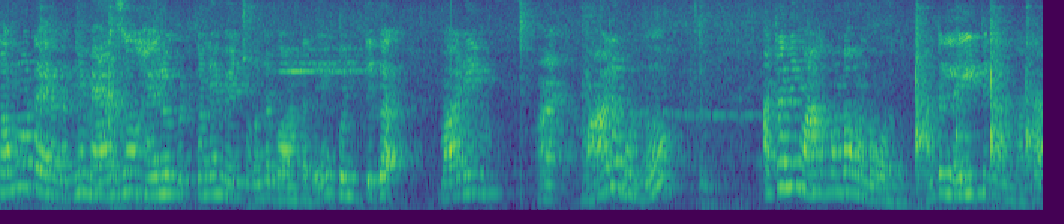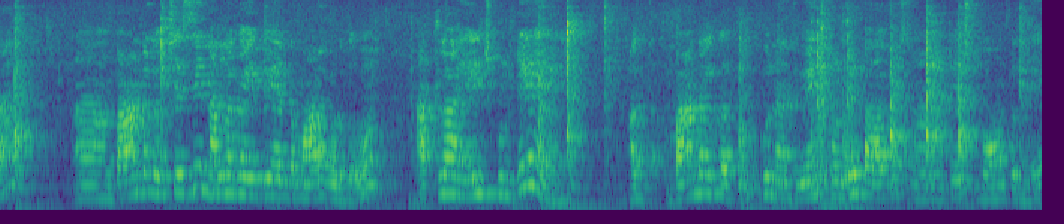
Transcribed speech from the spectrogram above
టమోటా ఎరగడ్డని మ్యాక్సిమం హైలో పెట్టుకొని వేయించుకుంటే బాగుంటుంది. కొద్దిగా మాడి మాడకూడదు. అట్లనే మాడకుండా ఉండకూడదు. అంటే లైట్గా అనమాట బాండలు వచ్చేసి నల్లగా అయిపోయేంత మాడకూడదు. అట్లా వేయించుకుంటే బాండలు కత్తుక్కునేంత వేయించుకుంటే బాగా టేస్ట్ బాగుంటుంది.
